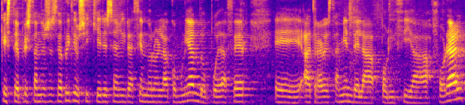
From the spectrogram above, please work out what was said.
que esté prestando ese servicio, si quiere seguir haciéndolo en la comunidad, lo puede hacer eh, a través también de la Policía Foral.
